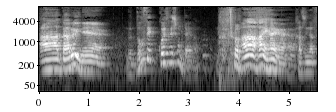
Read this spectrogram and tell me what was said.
ああだるいね。でどうせこいつでしょみたいな。ああはいはいはいはい。感じになって。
